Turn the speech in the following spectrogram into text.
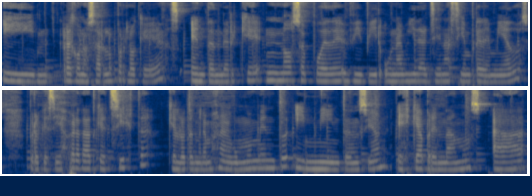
y reconocerlo por lo que es, entender que no se puede vivir una vida llena siempre de miedos, pero que sí es verdad que existe, que lo tendremos en algún momento y mi intención es que aprendamos a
